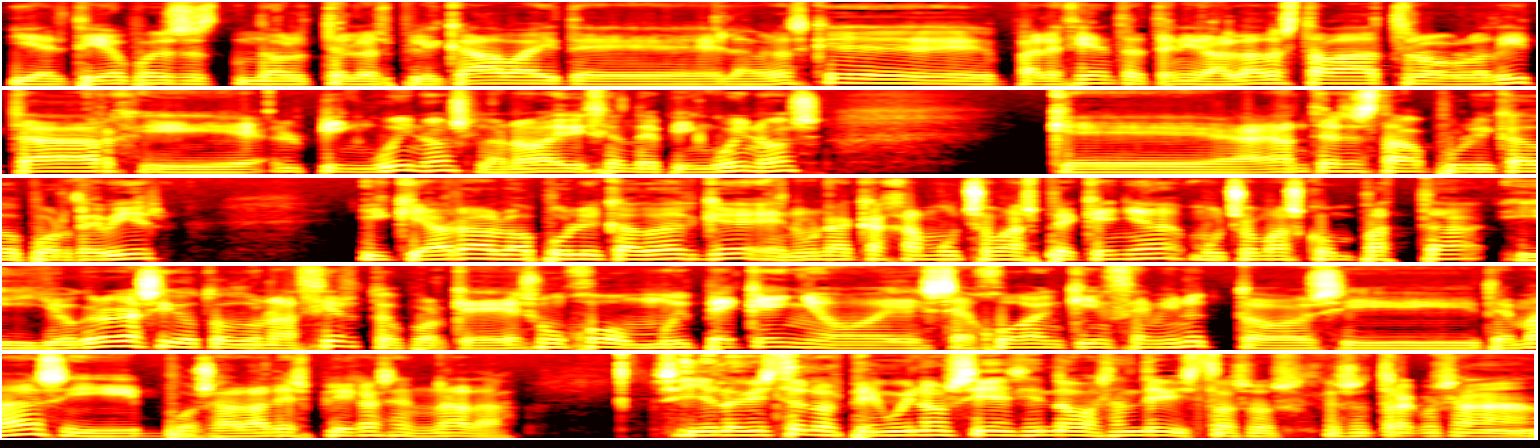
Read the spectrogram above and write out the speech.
y el tío pues no te lo explicaba y te, la verdad es que parecía entretenido. Al lado estaba Trogloditar y el Pingüinos, la nueva edición de Pingüinos, que antes estaba publicado por Devir y que ahora lo ha publicado Edge en una caja mucho más pequeña, mucho más compacta y yo creo que ha sido todo un acierto porque es un juego muy pequeño, eh, se juega en 15 minutos y demás y pues ahora te explicas en nada. Sí, yo lo he visto, los pingüinos siguen siendo bastante vistosos, que es otra cosa,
